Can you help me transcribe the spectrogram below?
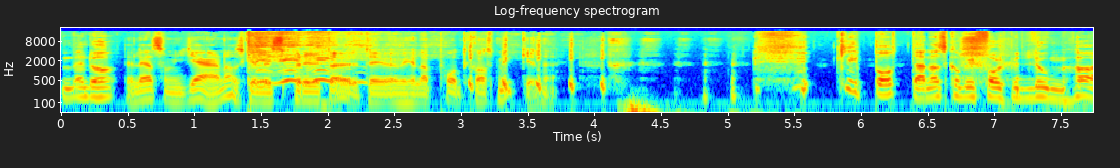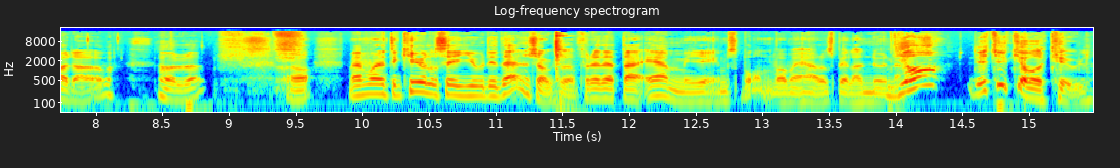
Men då, Det lät som hjärnan skulle spruta ut dig över hela podcastmicken. klipp bort den, annars kommer ju folk med lomhördar. Hör du det? Ja, men var det inte kul att se Judi Dench också? För detta M i James Bond var med här och spelade nunna. Ja, det tycker jag var kul.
